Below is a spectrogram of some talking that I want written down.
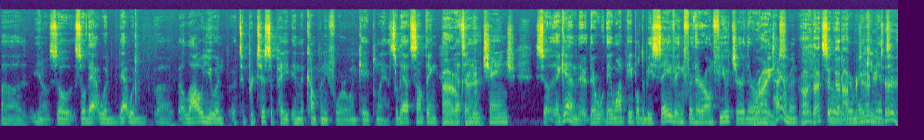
uh, you know, so so that would that would uh, allow you in, to participate in the company 401k plan. So that's something oh, okay. that's a new change. So again, they're, they're, they want people to be saving for their own future and their right. own retirement. Oh, that's so a good opportunity it, too.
